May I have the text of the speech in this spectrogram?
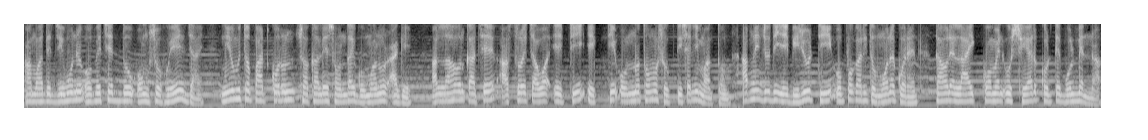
আমাদের জীবনের অবিচ্ছেদ্য অংশ হয়ে যায়। নিয়মিত পাঠ করুন সকালে সন্ধ্যায় ঘুমানোর আগে। আল্লাহর কাছে আশ্রয় চাওয়া এটি একটি অন্যতম শক্তিশালী মাধ্যম। আপনি যদি এই ভিডিওটি উপকারিত মনে করেন, তাহলে লাইক, কমেন্ট ও শেয়ার করতে ভুলবেন না।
